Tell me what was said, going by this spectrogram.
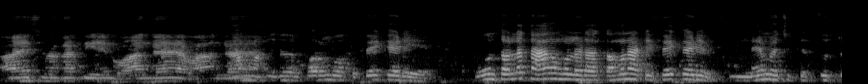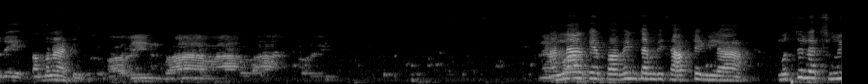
ஹாய் சிவகார்த்திகேயன் வாங்க வாங்க. ஆமா இது ஒரு புறம்போக்கு ஃபேக் ஐடி உன் தொல்லை தாங்க முடியலடா கமநாட்டி ஃபேக் ஐடி நேம் வச்சுட்டு தூத்துரு கமநாட்டி பவின் வா வா வா நல்லா இருக்கேன் பவின் தம்பி சாப்பிட்டீங்களா? முத்துலட்சுமி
